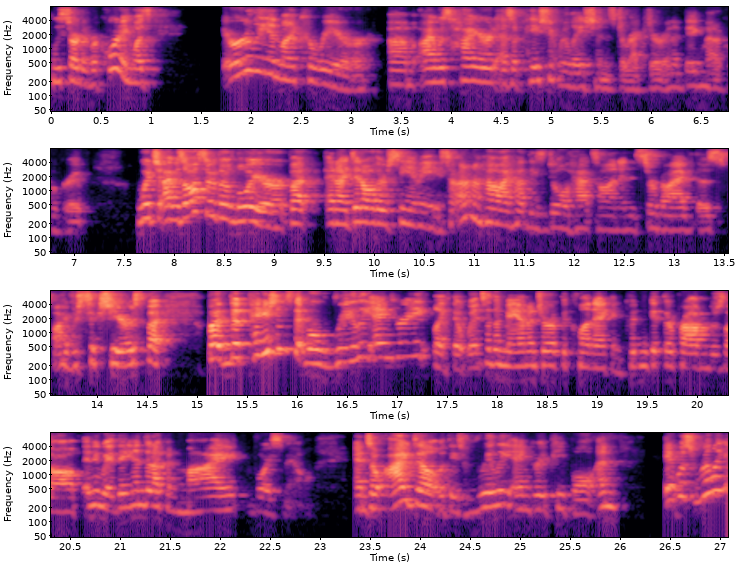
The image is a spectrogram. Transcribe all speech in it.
we started recording was early in my career, um, I was hired as a patient relations director in a big medical group, which I was also their lawyer, but and I did all their CME. So I don't know how I had these dual hats on and survived those five or six years, but but the patients that were really angry, like that went to the manager of the clinic and couldn't get their problem resolved, anyway, they ended up in my voicemail. And so I dealt with these really angry people. And it was really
